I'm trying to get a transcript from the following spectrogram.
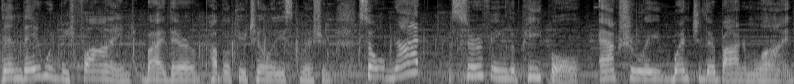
then they would be fined by their Public Utilities Commission. So not serving the people actually went to their bottom line.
